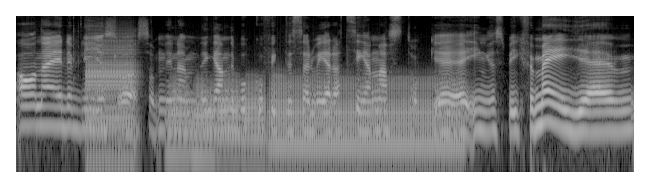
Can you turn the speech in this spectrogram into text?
Ja, nej, det blir ju så som ni nämnde. Gandhi Boko fick det serverat senast och eh, ingen spik för mig. Eh,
